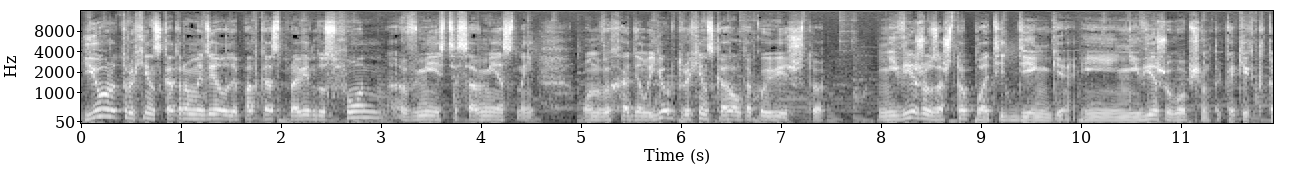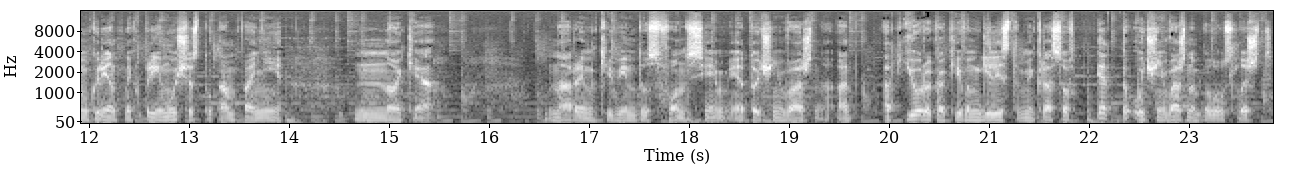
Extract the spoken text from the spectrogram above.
Юра Трухин, с которым мы делали подкаст про Windows Phone вместе, совместный, он выходил. Юра Трухин сказал такую вещь, что не вижу за что платить деньги. И не вижу, в общем-то, каких-то конкурентных преимуществ у компании Nokia на рынке Windows Phone 7. Это очень важно. От, от Юры, как евангелиста Microsoft, это очень важно было услышать.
